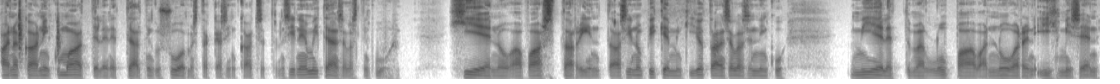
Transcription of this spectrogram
ainakaan niin kuin mä ajattelen, että täältä niin kuin Suomesta käsin katsottuna, niin siinä ei ole mitään sellaista niin kuin hienoa vastarintaa. Siinä on pikemminkin jotain sellaisen niin kuin mielettömän lupaavan nuoren ihmisen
